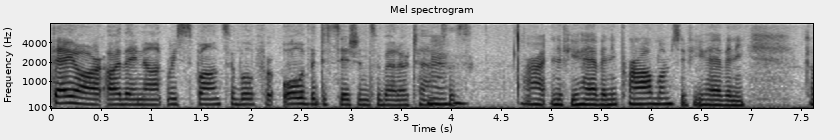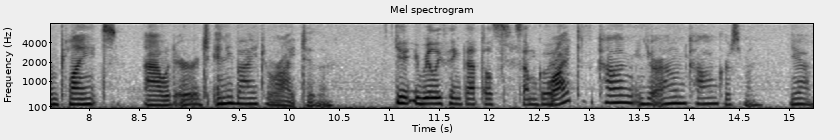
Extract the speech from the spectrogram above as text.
They are, are they not, responsible for all of the decisions about our taxes? Mm-hmm. All right, and if you have any problems, if you have any complaints, I would urge anybody to write to them. You, you really think that does some good? Write to the con- your own congressman, yeah,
